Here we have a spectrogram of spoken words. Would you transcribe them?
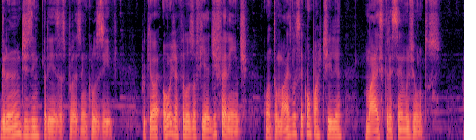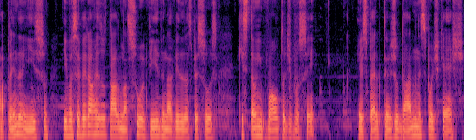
Grandes empresas, por exemplo, inclusive. Porque hoje a filosofia é diferente. Quanto mais você compartilha, mais crescemos juntos. Aprenda isso e você verá o resultado na sua vida e na vida das pessoas que estão em volta de você. Eu espero que tenha ajudado nesse podcast.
